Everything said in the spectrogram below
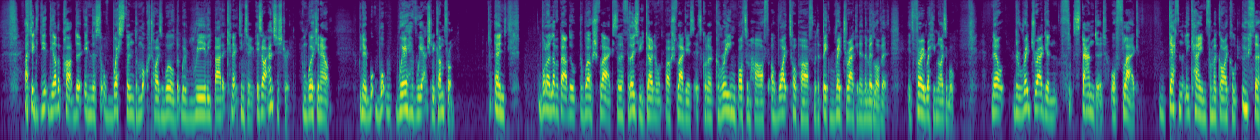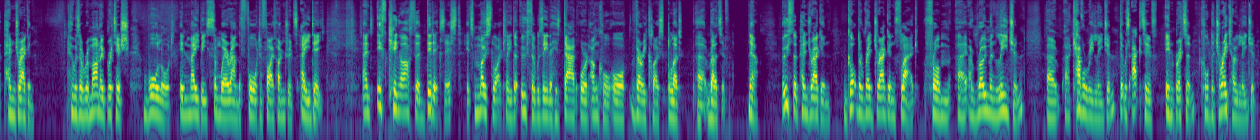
I think the, the other part that in the sort of western democratized world that we're really bad at connecting to is our ancestry and working out you know what, what where have we actually come from? And what I love about the, the, Welsh flag, so for those of you who don't know what the Welsh flag is, it's got a green bottom half, a white top half with a big red dragon in the middle of it. It's very recognisable. Now, the red dragon f- standard or flag definitely came from a guy called Uther Pendragon, who was a Romano British warlord in maybe somewhere around the 4 to 500s AD. And if King Arthur did exist, it's most likely that Uther was either his dad or an uncle or very close blood uh, relative. Now, Uther Pendragon got the red dragon flag from a Roman legion, uh, a cavalry legion that was active in Britain called the Draco Legion.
